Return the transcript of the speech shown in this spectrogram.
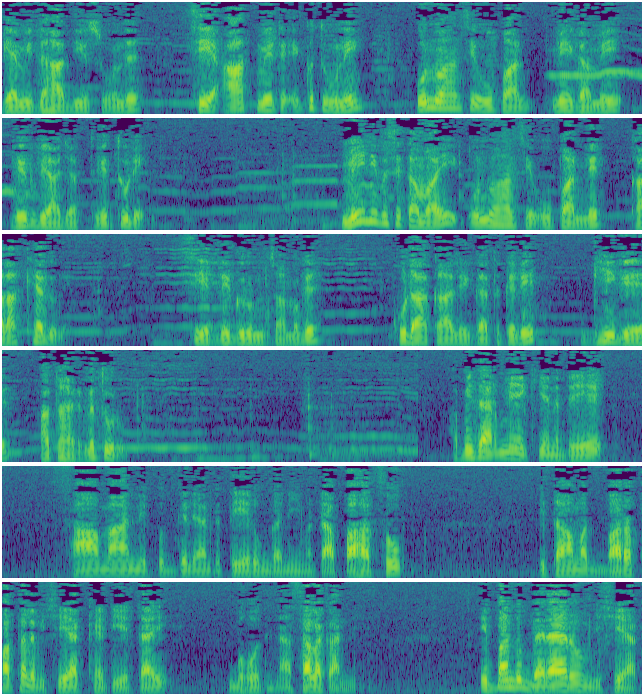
ගැමි දහදිය සුවඳ සිය ආත්මයට එකතු වුණේ උන්වහන්සේ උපන් මේ ගමේ නිර්ව්‍යාජත්වයේ තුලින්. මේ නිවසේ තමයි උන්වහන්සේ උපන්නේ කලක් හැදුනේ. සිය දෙගුරුන් සමග කුඩා කාලය ගත කළේ ගිහිගේ අතහැරෙන තුරු. අභිධර්මයේ කියන දේ සාමාන්‍ය පුද්ගලයන්ට තේරුම් ගැනීමට අපහසු ඊටමත් බරපතල විෂයක් හැටියටයි බොහෝ දෙනා සලකන්නේ. ඉබඳු බැරෑරුම් විෂයක්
